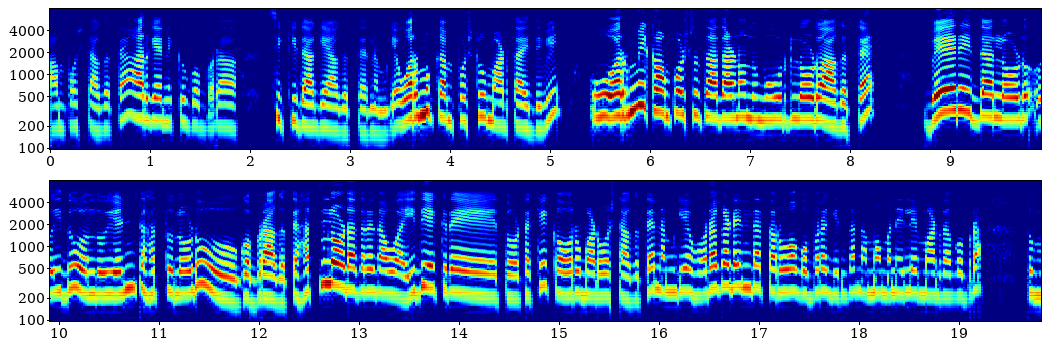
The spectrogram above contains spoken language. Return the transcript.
ಕಾಂಪೋಸ್ಟ್ ಆಗುತ್ತೆ. ಆರ್ಗ್ಯಾನಿಕ್ ಗೊಬ್ಬರ ಸಿಕ್ಕಿದಾಗೆ ಆಗುತ್ತೆ ನಮಗೆ. ವರ್ಮ್ ಕಾಂಪೋಸ್ಟು ಮಾಡ್ತಾ ಇದ್ದೀವಿ. ವರ್ಮಿ ಕಾಂಪೋಸ್ಟ್ ಸಾಧಾರಣ ಒಂದು ಮೂರು ಲೋಡು ಆಗುತ್ತೆ. ಬೇರೆ ಇದ್ದ ಲೋಡು ಇದು ಒಂದು ಎಂಟು, ಹತ್ತು ಲೋಡು ಗೊಬ್ಬರ ಆಗುತ್ತೆ. ಹತ್ತು ಲೋಡ್ ಆದರೆ ನಾವು ಐದು ಎಕರೆ ತೋಟಕ್ಕೆ ಕವರ್ ಮಾಡುವಷ್ಟಾಗುತ್ತೆ. ನಮಗೆ ಹೊರಗಡೆಯಿಂದ ತರುವ ಗೊಬ್ಬರಗಿಂತ ನಮ್ಮ ಮನೆಯಲ್ಲೇ ಮಾಡಿದ ಗೊಬ್ಬರ ತುಂಬ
